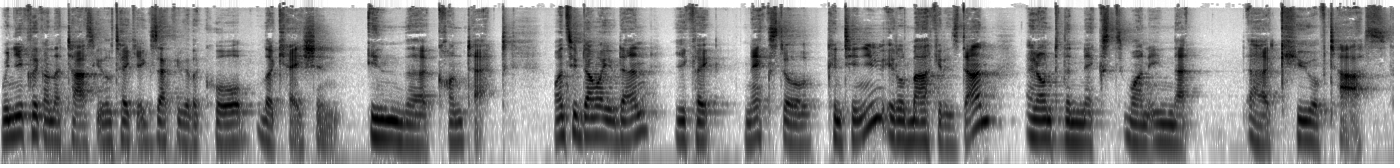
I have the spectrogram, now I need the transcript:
when you click on that task, it'll take you exactly to the call location in the contact. Once you've done what you've done, you click next or continue. It'll mark it as done and on to the next one in that uh, queue of tasks.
